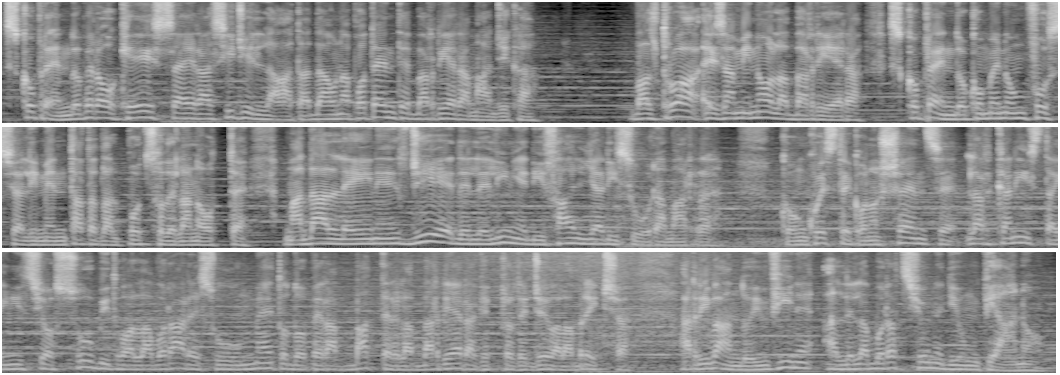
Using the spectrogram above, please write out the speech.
scoprendo però che essa era sigillata da una potente barriera magica. Valtrois esaminò la barriera, scoprendo come non fosse alimentata dal pozzo della notte, ma dalle energie delle linee di faglia di Suramar. Con queste conoscenze, l'arcanista iniziò subito a lavorare su un metodo per abbattere la barriera che proteggeva la breccia, arrivando infine all'elaborazione di un piano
